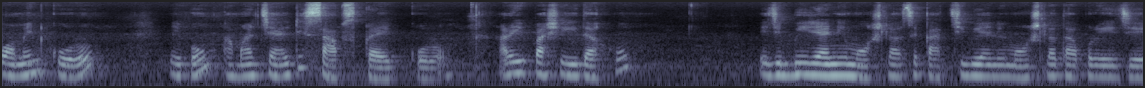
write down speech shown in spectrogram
কমেন্ট করো এবং আমার চ্যানেলটি সাবস্ক্রাইব করো। আর এই পাশেই দেখো এই যে বিরিয়ানি মশলা আছে কাচ্চি বিরিয়ানি মশলা তারপরে এই যে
